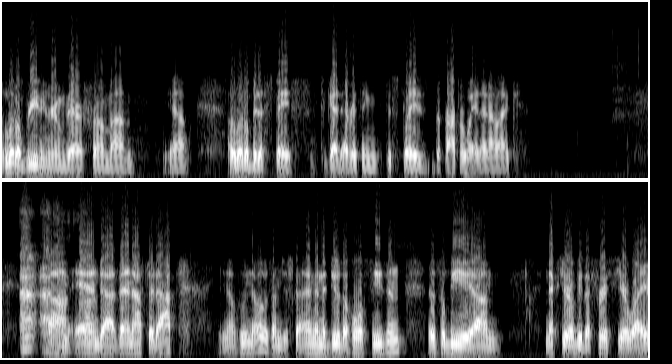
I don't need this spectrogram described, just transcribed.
a little breathing room there from um, you know a little bit of space to get everything displayed the proper way that I like. Uh, Um, and uh, then after that, you know, who knows? I'm just gonna, I'm going to do the whole season. This will be um, next year. Will be the first year where I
